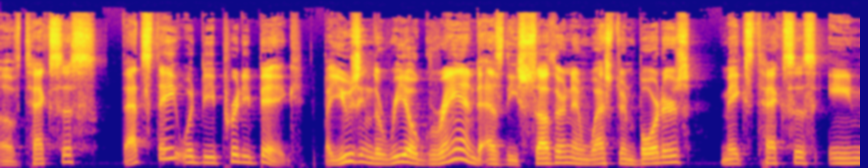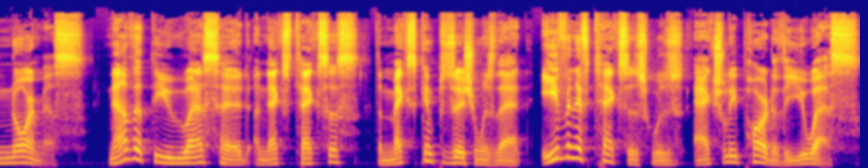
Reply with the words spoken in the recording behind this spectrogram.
of Texas, that state would be pretty big. By using the Rio Grande as the southern and western borders makes Texas enormous. Now that the U.S. had annexed Texas, the Mexican position was that even if Texas was actually part of the U.S.,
